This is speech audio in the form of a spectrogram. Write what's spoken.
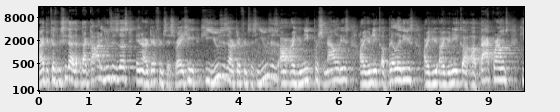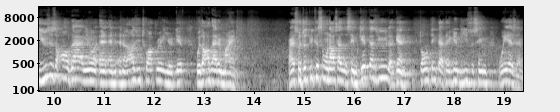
right? Because we see that, that god uses us in our differences right? He, he uses our differences. He uses our, our unique personalities our unique abilities our, our unique uh, uh, backgrounds. He uses all that you know and, and, and allows you to operate in your gift with all that in mind right? So just because someone else has the same gift as you again don't think that they're going to be used the same way as them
